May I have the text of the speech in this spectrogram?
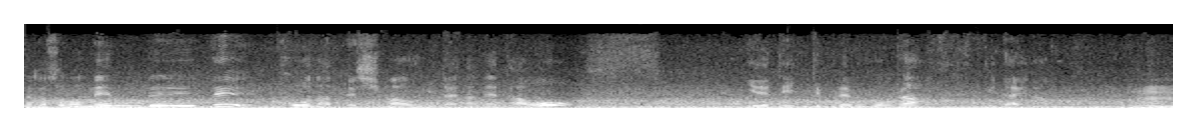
なんかその年齢でこうなってしまうみたいなネタを入れていってくれる方がみたいな。うん。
